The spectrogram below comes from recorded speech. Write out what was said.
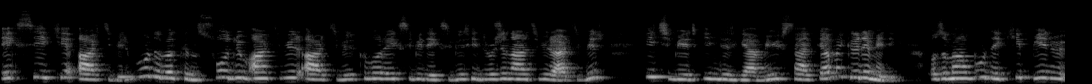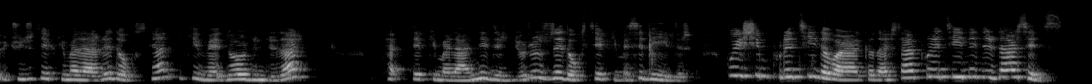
Eksi 2 artı 1. Burada bakın sodyum artı 1 artı 1. Klor eksi 1 eksi 1. Hidrojen artı 1 artı 1. Hiçbir indirgenme yükseltgenme göremedik. O zaman buradaki 1 ve 3. tepkimeler redoksken 2 ve 4.ler te tepkimeler nedir diyoruz? Redoks tepkimesi değildir. Bu işin pratiği de var arkadaşlar. Pratiği nedir derseniz.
